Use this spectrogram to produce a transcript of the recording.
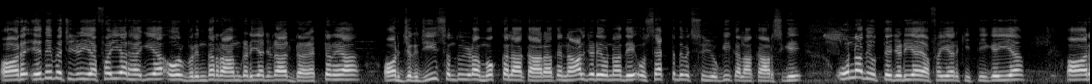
ਔਰ ਇਹਦੇ ਵਿੱਚ ਜਿਹੜੀ ਐਫ ਆਈ ਆਰ ਹੈਗੀ ਆ, ਉਹ ਵਰਿੰਦਰ ਰਾਮਗੜੀਆ ਜਿਹੜਾ ਡਾਇਰੈਕਟਰ ਆ ਔਰ ਜਗਜੀਤ ਸੰਧੂ ਜਿਹੜਾ ਮੁੱਖ ਕਲਾਕਾਰ ਆ ਤੇ ਨਾਲ ਜਿਹੜੇ ਉਹਨਾਂ ਦੇ ਉਸ ਐਕਟ ਦੇ ਵਿੱਚ ਸਹਿਯੋਗੀ ਕਲਾਕਾਰ ਸੀਗੇ, ਉਹਨਾਂ ਦੇ ਉੱਤੇ ਜਿਹੜੀ ਆ ਐਫ ਆਈ ਆਰ ਕੀਤੀ ਗਈ ਆ। ਔਰ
